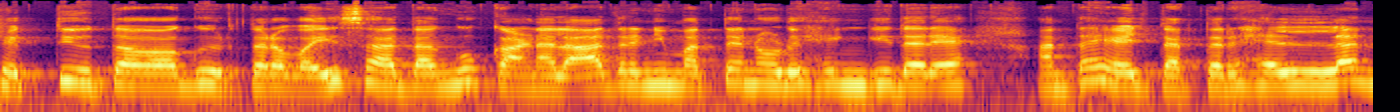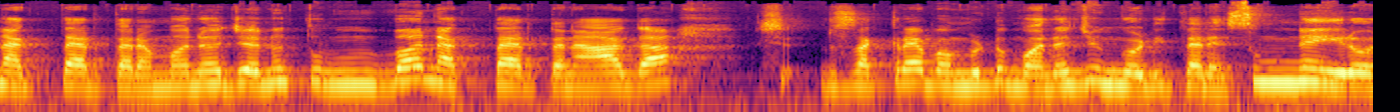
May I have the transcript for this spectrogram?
ಶಕ್ತಿಯುತವಾಗೂ ಇರ್ತಾರೆ, ವಯಸ್ಸಾದಂಗೂ ಕಾಣಲ್ಲ. ಆದರೆ ನೀವು ಮತ್ತೆ ನೋಡು ಹೆಂಗಿದ್ದಾರೆ ಅಂತ ಹೇಳ್ತಾ ಇರ್ತಾರೆ. ಎಲ್ಲ ನಗ್ತಾ ಇರ್ತಾರೆ. ಮನೋಜನು ತುಂಬ ನಗ್ತಾ ಇರ್ತಾನೆ. ಆಗ ಸಕ್ಕರೆ ಬಂದ್ಬಿಟ್ಟು ಮನೋಜಂಗೆ ಹೊಡಿತಾನೆ. ಸುಮ್ಮನೆ ಇರೋ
